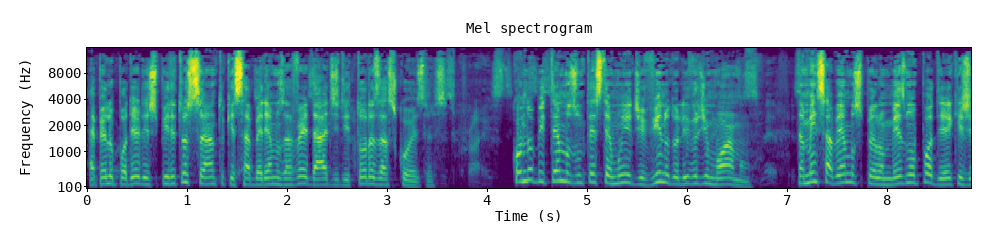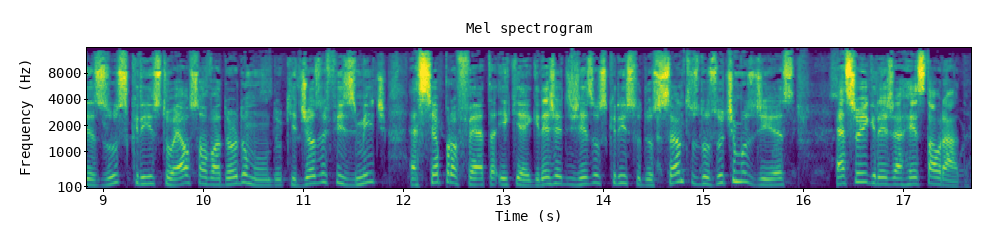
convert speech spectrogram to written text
É pelo poder do Espírito Santo que saberemos a verdade de todas as coisas. Quando obtemos um testemunho divino do livro de Mormon, também sabemos pelo mesmo poder que Jesus Cristo é o Salvador do mundo, que Joseph Smith é seu profeta e que a Igreja de Jesus Cristo dos Santos dos Últimos Dias é sua igreja restaurada.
